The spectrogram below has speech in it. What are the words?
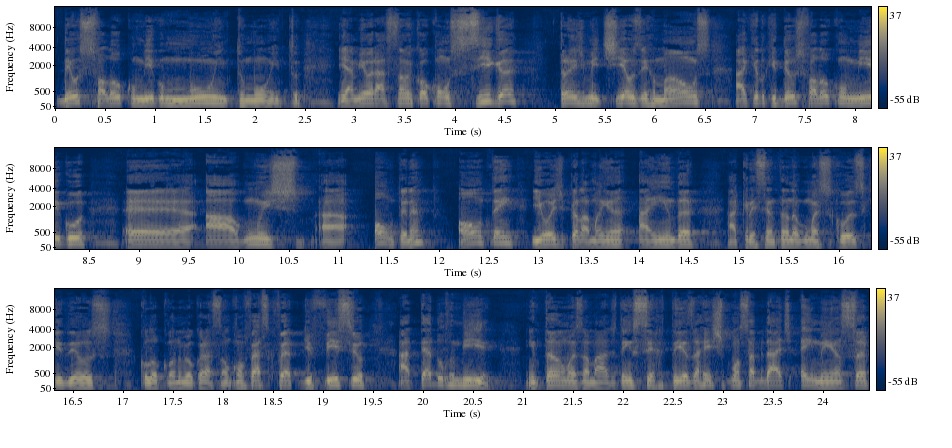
Deus falou comigo muito, muito. E a minha oração é que eu consiga transmitir aos irmãos aquilo que Deus falou comigo é, há alguns. há- ontem, né? Ontem e hoje pela manhã ainda, acrescentando algumas coisas que Deus colocou no meu coração. Confesso que foi difícil até dormir. Então, meus amados, tenho certeza, a responsabilidade é imensa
